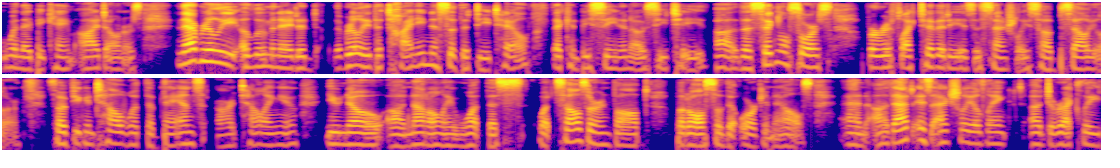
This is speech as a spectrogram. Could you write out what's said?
when they became eye donors. And that really illuminated the, really the tininess of the detail that can be seen in OCT. the signal source for reflectivity is essentially subcellular. So if you can tell what the bands are telling you, you know uh, not only what this what cells are involved, but also the organelles. And uh, that is actually a link uh, directly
